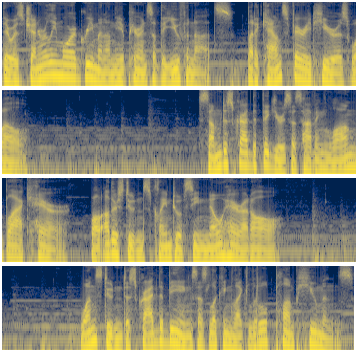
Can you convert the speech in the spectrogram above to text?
There was generally more agreement on the appearance of the ufonauts, but accounts varied here as well. Some described the figures as having long black hair, while other students claimed to have seen no hair at all. One student described the beings as looking like little plump humans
